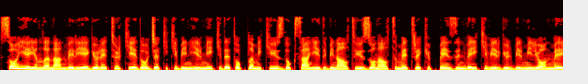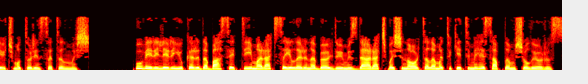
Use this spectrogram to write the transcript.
Son yayınlanan veriye göre Türkiye'de Ocak 2022'de toplam 297.616 metreküp benzin ve 2,1 milyon M3 motorin satılmış. Bu verileri yukarıda bahsettiğim araç sayılarına böldüğümüzde araç başına ortalama tüketimi hesaplamış oluyoruz.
